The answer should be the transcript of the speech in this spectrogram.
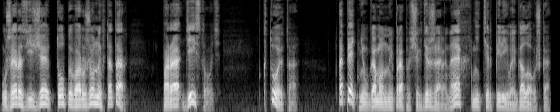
уже разъезжают толпы вооруженных татар. Пора действовать. Кто это? Опять неугомонный прапорщик Державин. Эх, нетерпеливая головушка.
